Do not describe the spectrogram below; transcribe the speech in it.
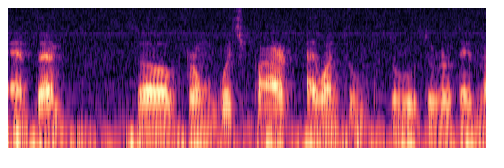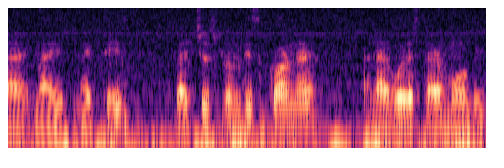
enter. So from which part I want to to, to rotate my, my my piece. So I choose from this corner and I will start moving.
